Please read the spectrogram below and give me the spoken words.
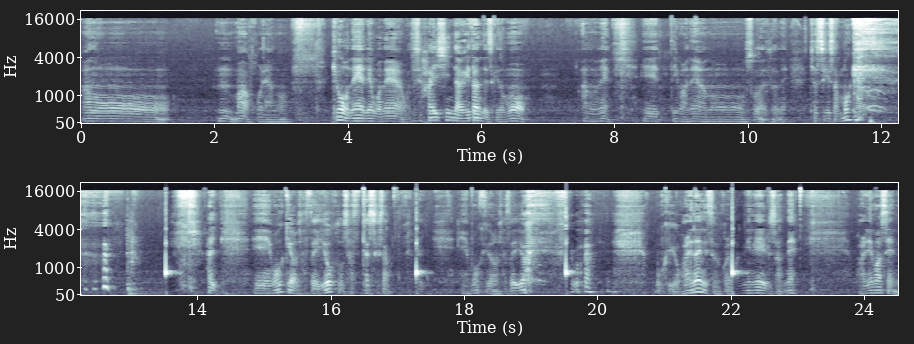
あのーうん、まあこれあの、今日ね、でもね、私配信であげたんですけども、あのね、えー、っと、今ね、あのー、そうなんですよね、茶杉さん、もう一回 はい、えー、木魚の里へようこそ、茶杉さん。はい、えー、木魚の里へようこそ、木魚割れないんですよ、これ、ミレールさんね。割れませんね、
